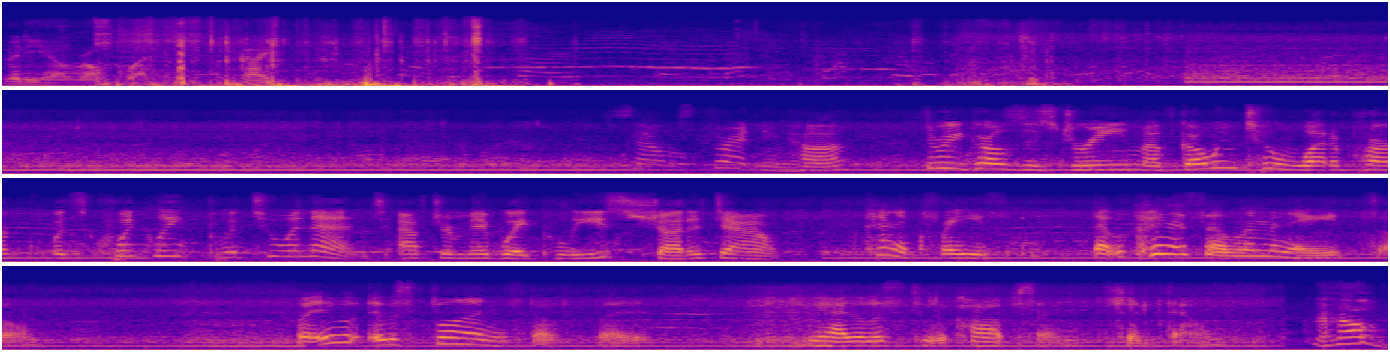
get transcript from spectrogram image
video real quick, okay? Sounds threatening, huh? Three girls' dream of going to a water park was quickly put to an end after Midway police shut it down. Kind of crazy that we couldn't sell lemonade, so. But it, it was fun and stuff, but we had to listen to the cops and shut it down. Now, how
